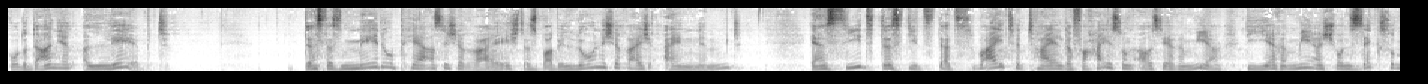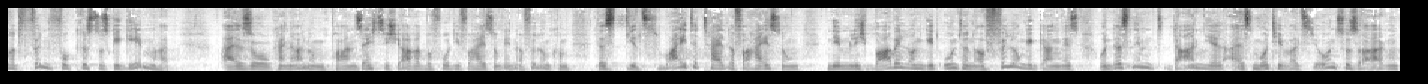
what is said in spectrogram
oder Daniel erlebt, dass das Medo-Persische Reich das babylonische Reich einnimmt, Er sieht, dass die, der zweite Teil der Verheißung aus Jeremia, die Jeremia schon 605 vor Christus gegeben hat, also keine Ahnung, ein paar 60 Jahre bevor die Verheißung in Erfüllung kommt, dass der zweite Teil der Verheißung, nämlich Babylon geht unter in Erfüllung gegangen ist. Und das nimmt Daniel als Motivation zu sagen,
